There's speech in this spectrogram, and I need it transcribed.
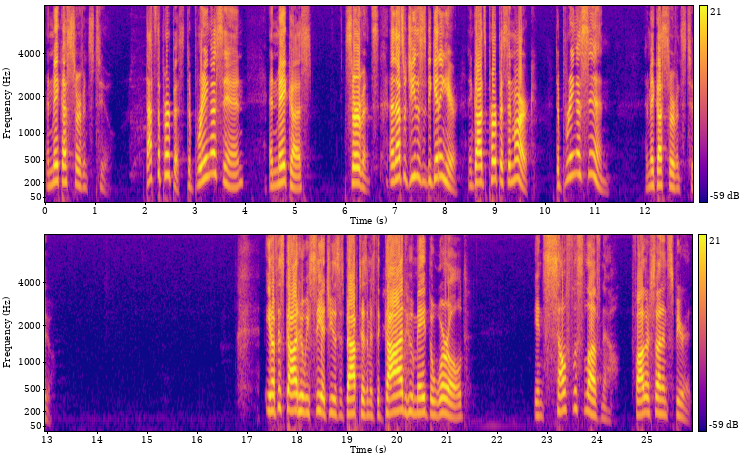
and make us servants too. That's the purpose, to bring us in and make us servants. And that's what Jesus is beginning here in God's purpose in Mark, to bring us in and make us servants too. You know, if this God who we see at Jesus' baptism is the God who made the world in selfless love now, Father, Son, and Spirit,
